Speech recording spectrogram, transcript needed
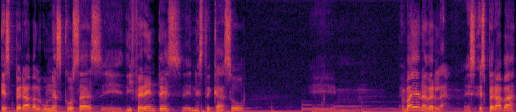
esperaba algunas cosas eh, diferentes. En este caso, eh, vayan a verla. esperaba,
